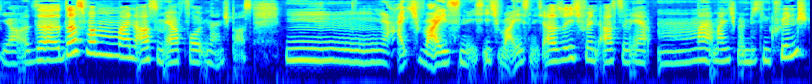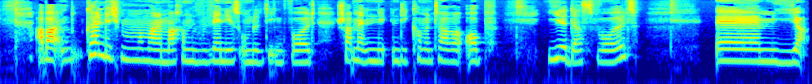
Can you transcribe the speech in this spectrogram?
Ja, das war mein ASMR-Folgen. Nein, Spaß. Ja, ich weiß nicht. Ich weiß nicht. Also, ich finde ASMR manchmal ein bisschen cringe. Aber könnte ich mal machen, wenn ihr es unbedingt wollt. Schreibt mir in die, in die Kommentare, ob ihr das wollt. Ähm, ja.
